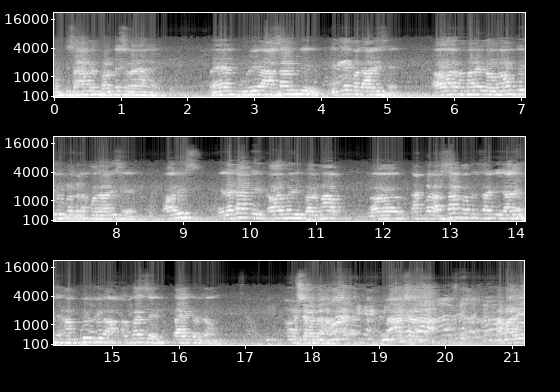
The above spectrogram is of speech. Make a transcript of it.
مفتی صاحب نے پڑھ کے سنایا ہے، میں پورے آسام کے جتنے مدارس ہیں اور ہمارے نوگاؤں کے جو مدارس ہیں اور اس علاقہ کے قوم قومی برما اور ڈاکٹر اشاف مدرسہ کی جانب سے ہم پور جو اللہ سے ٹرائی کرتا ہوں۔ ماشاء اللہ ہمارے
